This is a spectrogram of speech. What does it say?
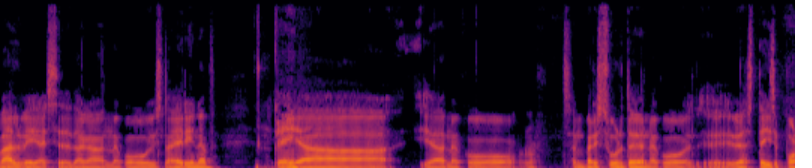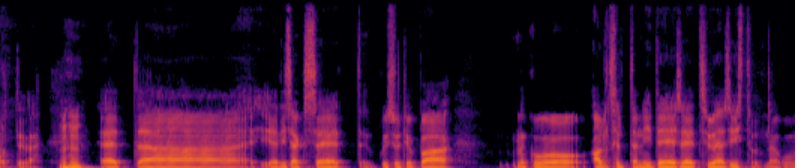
Valve'i asjade taga on nagu üsna erinev okay.. ja, ja nagu noh, see on päris suur töö nagu ühest teise portida mm. -hmm. et äh, ja lisaks see, et kui sul juba nagu algselt on idee see, et sa ühes istud nagu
